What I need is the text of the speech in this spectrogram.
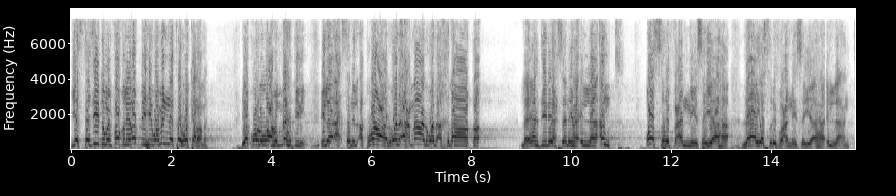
يستزيد من فضل ربه ومنته وكرمه. يقول اللهم اهدني إلى أحسن الأقوال والأعمال والأخلاق. لا يهدي لأحسنها إلا أنت. واصرف عني سيئها. لا يصرف عني سيئها إلا أنت.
